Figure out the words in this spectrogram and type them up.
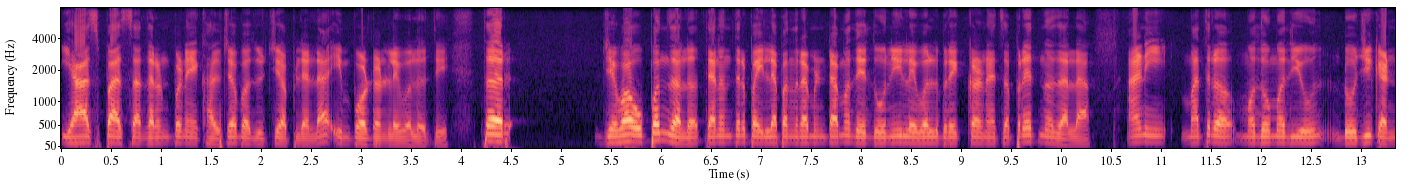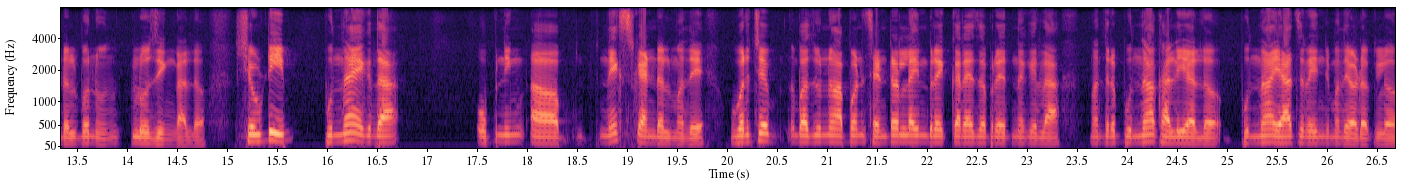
ह्या आसपास साधारणपणे खालच्या बाजूची आपल्याला इम्पॉर्टंट लेवल होती. तर जेव्हा ओपन झालं त्यानंतर पहिल्या पंधरा मिनिटामध्ये दोन्ही लेवल ब्रेक करण्याचा प्रयत्न झाला आणि मात्र मधोमध येऊन डोजी कॅन्डल बनून क्लोजिंग आलं. शेवटी पुन्हा एकदा ओपनिंग नेक्स्ट कॅन्डलमध्ये वरच्या बाजूनं आपण सेंटर लाईन ब्रेक करायचा प्रयत्न केला मात्र पुन्हा खाली आलं पुन्हा ह्याच रेंजमध्ये अडकलं.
